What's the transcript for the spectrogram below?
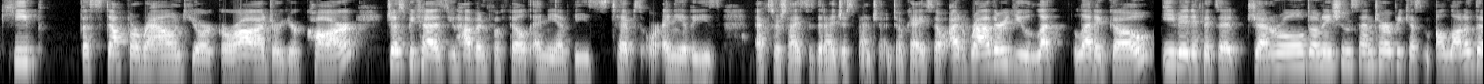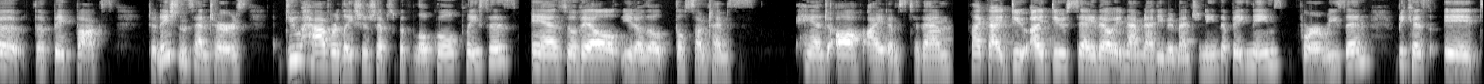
keep the stuff around your garage or your car just because you haven't fulfilled any of these tips or any of these exercises that I just mentioned okay? So I'd rather you let let it go even if it's a general donation center because a lot of the the big box donation centers do have relationships with local places and so they'll you know they'll they'll sometimes hand off items to them. Like i do i do say though and i'm not even mentioning the big names for a reason because it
